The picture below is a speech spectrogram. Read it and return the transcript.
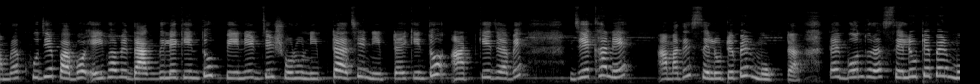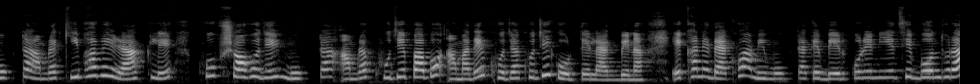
আমরা খুঁজে পাবো। এইভাবে দাগ দিলে কিন্তু পেনের যে সরু নিপটা আছে নিপটায় কিন্তু আটকে যাবে। যেখানে আমাদের সেলুটেপের মুখটা। তাই বন্ধুরা, সেলুটেপের মুখটা আমরা কীভাবে রাখলে খুব সহজেই মুখটা আমরা খুঁজে পাবো আমাদের খোঁজাখুঁজি করতে লাগবে না। এখানে দেখো আমি মুখটাকে বের করে নিয়েছি বন্ধুরা।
